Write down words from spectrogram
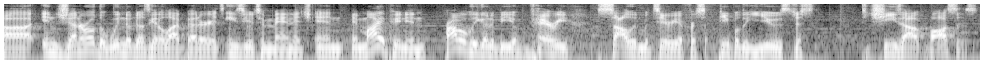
uh, in general, the window does get a lot better. It's easier to manage, and in my opinion, probably going to be a very solid materia for people to use just to cheese out bosses.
